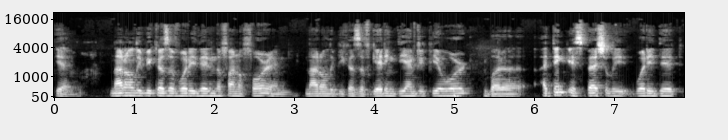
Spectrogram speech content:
yeah, not only because of what he did in the Final Four, and not only because of getting the MVP award, but uh, I think especially what he did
